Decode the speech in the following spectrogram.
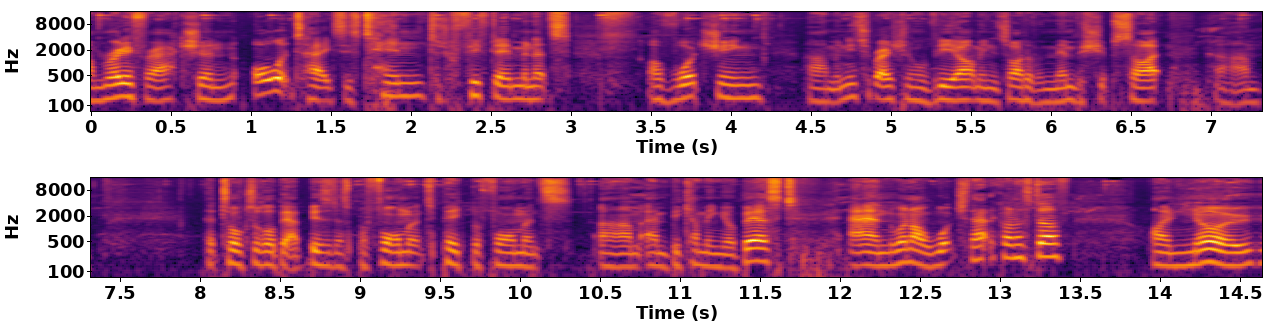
I'm ready for action. All it takes is 10 to 15 minutes of watching um, an inspirational video. I'm inside of a membership site um, that talks all about business performance, peak performance, um, and becoming your best. And when I watch that kind of stuff, I know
